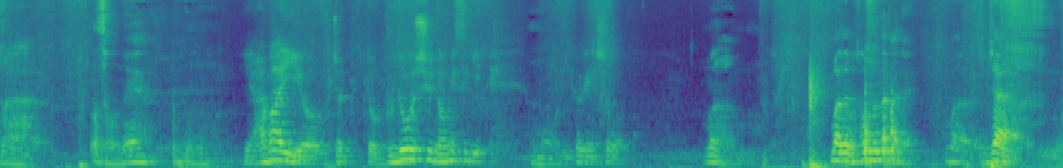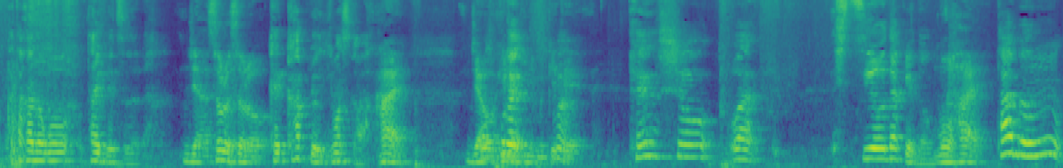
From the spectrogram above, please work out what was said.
まあそうね、やばいよ。ちょっとブドウ酒飲みすぎ。もういい加減にしよう。うん、まあまあでもそんな中で、まあ、じゃあカタカナ語対決。じゃあそろそろ。結果発表いきますか。はいじゃあお開きに向けて、まあ検証は必要だけどもはい。多分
